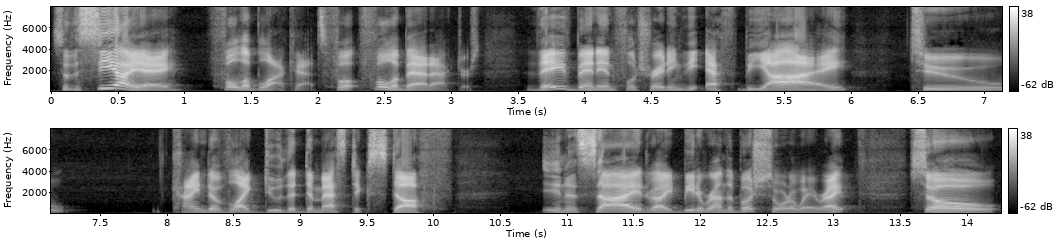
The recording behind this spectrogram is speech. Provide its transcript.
So the CIA, full of black hats, full, full of bad actors, they've been infiltrating the FBI to kind of like do the domestic stuff in a side, like beat around the bush sort of way, right? So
